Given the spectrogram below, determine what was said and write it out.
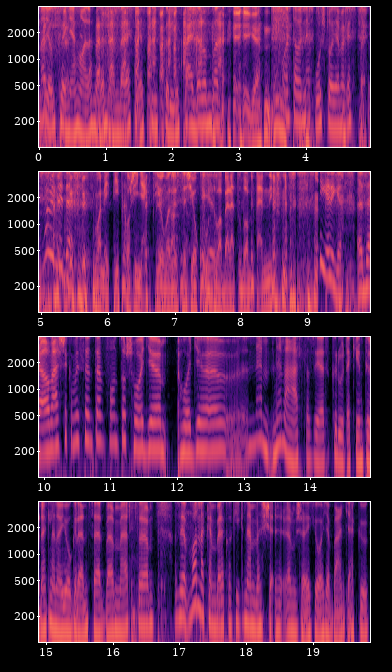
nagyon könnyen halnak meg az emberek, ilyen szívkörüli fájdalomban. Igen. Mondta, hogy ne kóstolja meg ezt a... De Van egy titkos injekcióm, az összes joghurtba bele tudom tenni. Igen, igen. De a másik, ami szerintem fontos, hogy, hogy nem, nem árt azért körültekintőnek lenni a jogrendszerben, mert azért vannak emberek, akik nem, vis- nem viselik jól, hogyha bántják őket,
